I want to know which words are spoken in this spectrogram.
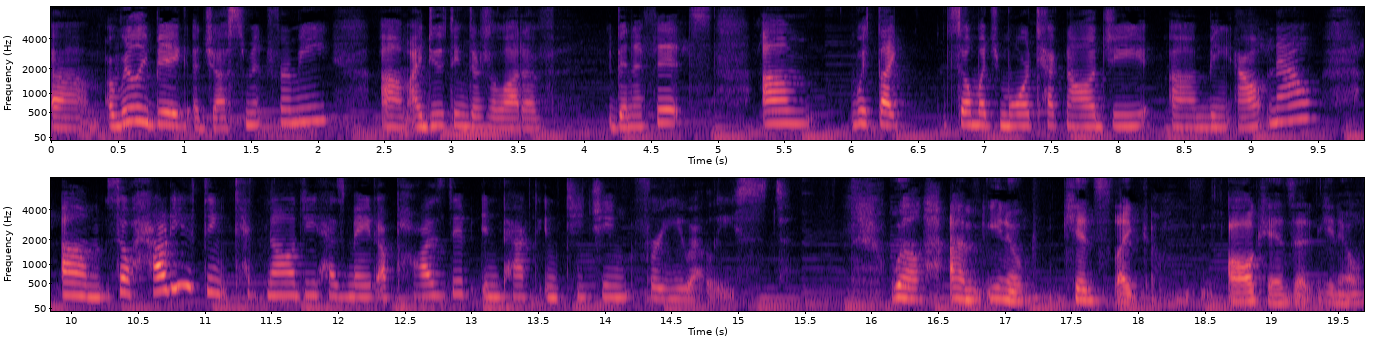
um, a really big adjustment for me. Um, I do think there's a lot of benefits um, with like so much more technology um, being out now. Um, so, how do you think technology has made a positive impact in teaching for you, at least? Well, um, you know, kids like all kids, that you know,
